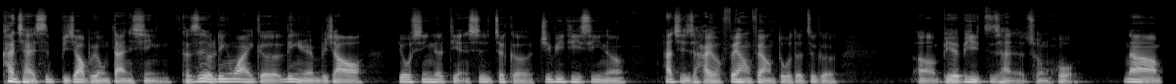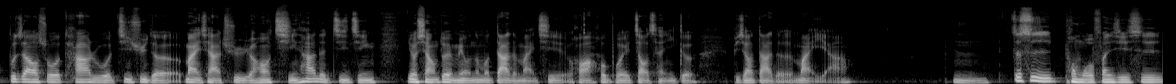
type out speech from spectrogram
看起来是比较不用担心。可是有另外一个令人比较忧心的点是，这个 GPTC 呢，它其实还有非常非常多的这个呃比特币资产的存货。那不知道说它如果继续的卖下去，然后其他的基金又相对没有那么大的买气的话，会不会造成一个比较大的卖压？嗯，这是彭博分析师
